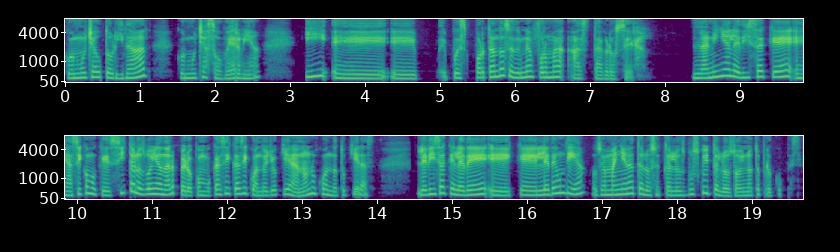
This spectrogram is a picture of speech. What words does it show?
Con mucha autoridad, con mucha soberbia y eh, eh, pues portándose de una forma hasta grosera. La niña le dice que eh, así como que sí te los voy a dar, pero como casi casi cuando yo quiera, ¿no? No cuando tú quieras le dice que le dé eh, que le dé un día, o sea, mañana te los, te los busco y te los doy, no te preocupes.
